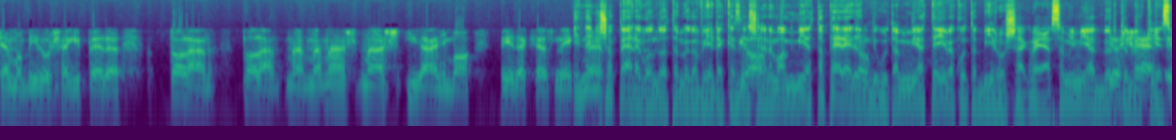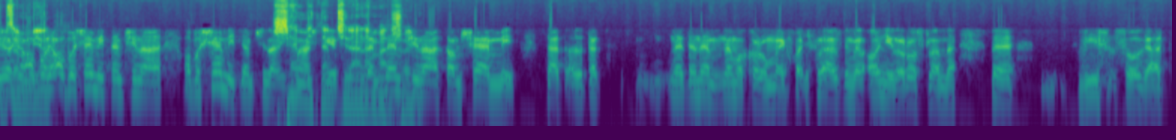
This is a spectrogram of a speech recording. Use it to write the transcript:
sem a bírósági perrel. Talán, talán má- má- más, más irányba védekeznék. Én nem mert- is a perre gondoltam meg a védekezésre, Ja. hanem ami miatt a per elindult, ami miatt te évek óta bíróságra jársz, ami miatt börtönbe se- készülsz, ja, ami abba, miatt... abba semmit nem csinál, abba semmit nem csinálnék Semmit nem másképp, csinálnál tehát máshogy. Nem csináltam semmit. Tehát, tehát ne, de nem, nem akarom megmagyarázni, mert annyira rossz lenne. De vízszolgált...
